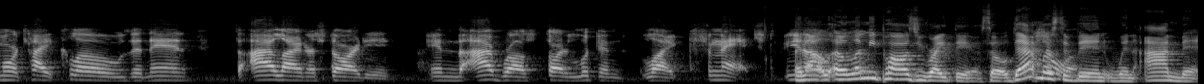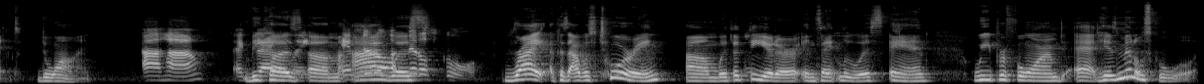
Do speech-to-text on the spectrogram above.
more tight clothes and then the eyeliner started and the eyebrows started looking like snatched. You and uh, let me pause you right there. So that must have been when I met Dewan. Uh huh. Exactly. Because, um, in I middle, was- middle school. Right, because I was touring um, with a theater in St. Louis and we performed at his middle school.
